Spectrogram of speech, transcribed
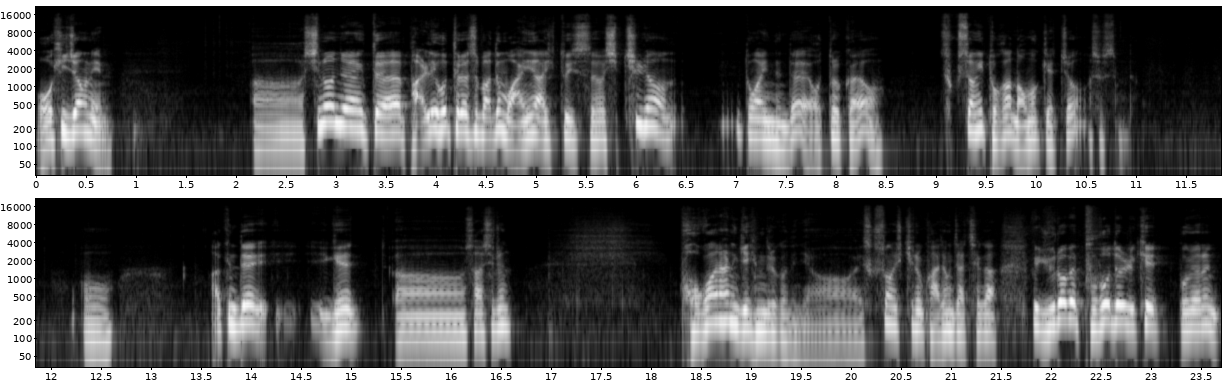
오희정님, 어, 신혼여행 때 발리 호텔에서 받은 와인이 아직도 있어요. 17년 동안 있는데 어떨까요? 숙성이 도가 넘었겠죠? 하셨습니다. 어, 아, 근데 이게 어, 사실은 보관하는 게 힘들거든요. 숙성시키는 과정 자체가 그 유럽의 부호들 이렇게 보면은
